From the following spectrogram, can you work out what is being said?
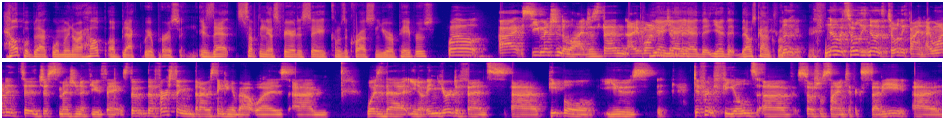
help a black woman or help a black queer person. Is that something that's fair to say comes across in your papers? Well i so you mentioned a lot just then. I wanted yeah to yeah in. yeah that, yeah that, that was kind of clumsy. No, no it's totally no it's totally fine. I wanted to just mention a few things. The, the first thing that i was thinking about was um, was that you know in your defense uh, people use different fields of social scientific study uh,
